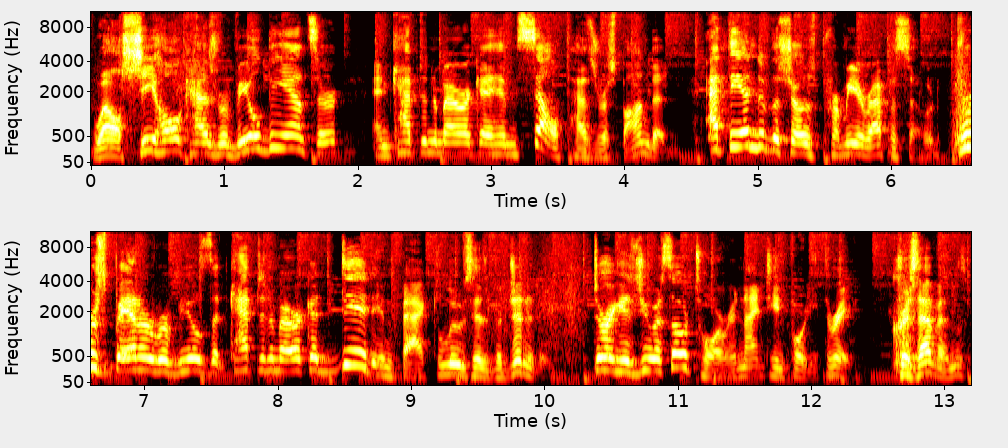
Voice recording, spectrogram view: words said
well, She Hulk has revealed the answer, and Captain America himself has responded. At the end of the show's premiere episode, Bruce Banner reveals that Captain America did, in fact, lose his virginity during his USO tour in 1943. Chris Evans,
